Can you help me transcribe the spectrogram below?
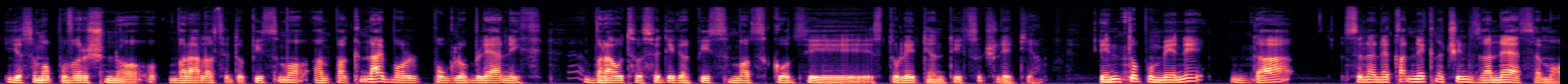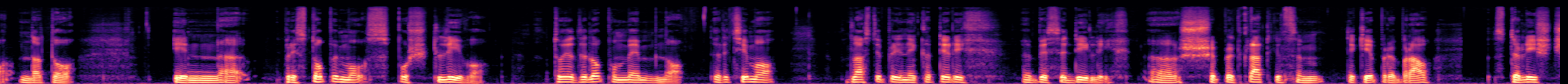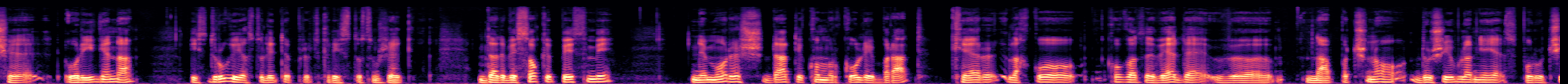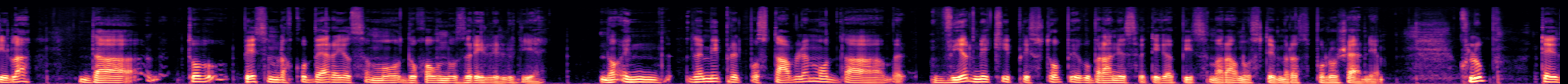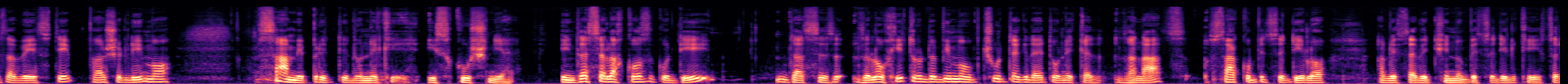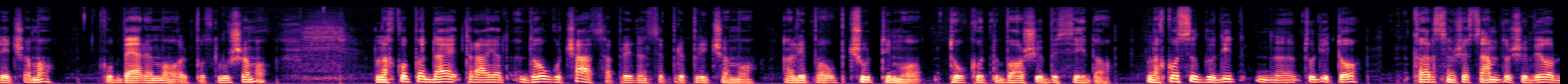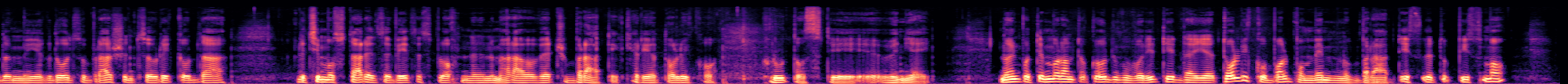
je samo površno brala svetopismo, ampak najbolj poglobljenih bralcev svetega pisma skozi stoletja in tisočletja. In to pomeni, da se na nek, nek način zanesemo na to in uh, pristopimo spoštljivo. To je zelo pomembno. Recimo, zlasti pri nekaterih eh, besedilih. Uh, še pred kratkim sem nekje prebral stališče Origena iz drugega stoletja pred Kristusom, že da visoke pesmi ne moreš dati komorkoli brati, ker lahko koga zavede v napačno doživljanje sporočila, da to pesem lahko berejo samo duhovno zreli ljudje. No, in zdaj mi predpostavljamo, da verniki pristopijo k branju svetega pisma ravno s tem razpoloženjem. Kljub tej zavesti pa želimo, sami priti do neke izkušnje. In da se lahko zgodi, da se zelo hitro dobimo občutek, da je to nekaj za nas, vsako besedilo ali vse večino besedil, ki jih srečamo, ko beremo ali poslušamo. Lahko pa da je trajati dolgo časa, preden se prepričamo ali pa občutimo to kot božjo besedo. Lahko se zgodi tudi to, kar sem že sam doživel, da mi je kdo od zobražencev rekel, da recimo stare zaveze sploh ne namerava več brati, ker je toliko krutosti v njej. No in potem moram tako odgovoriti, da je toliko bolj pomembno brati svetopismo,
